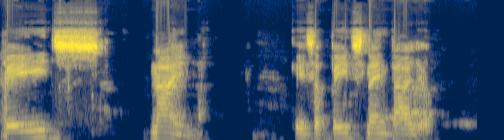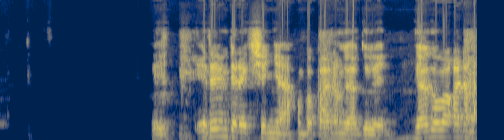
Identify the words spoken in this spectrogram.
page 9. Okay, sa page 9 tayo. Ito yung direction niya kung paano gagawin. Gagawa ka ng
